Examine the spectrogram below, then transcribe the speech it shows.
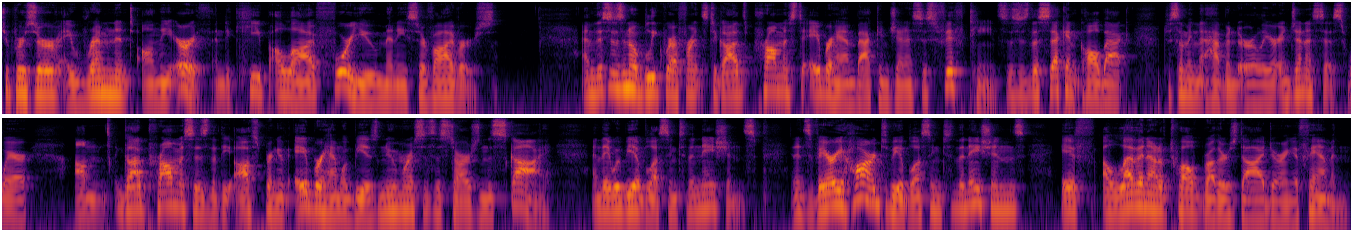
to preserve a remnant on the earth and to keep alive for you many survivors. And this is an oblique reference to God's promise to Abraham back in Genesis 15. So this is the second callback to something that happened earlier in Genesis, where um, God promises that the offspring of Abraham would be as numerous as the stars in the sky, and they would be a blessing to the nations. And it's very hard to be a blessing to the nations if 11 out of 12 brothers die during a famine.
